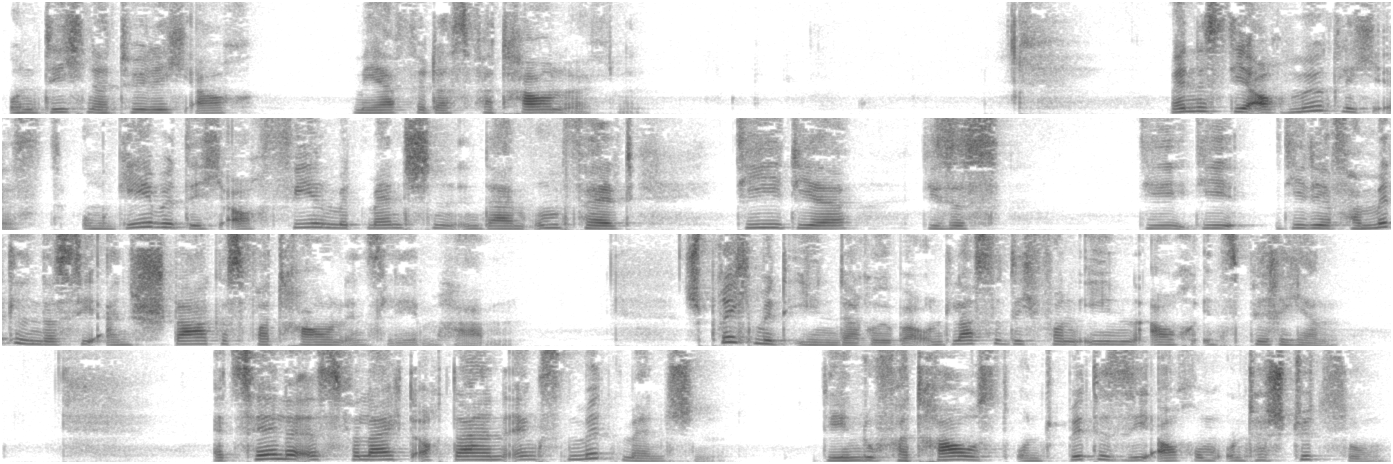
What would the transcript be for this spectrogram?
und dich natürlich auch mehr für das Vertrauen öffnen. Wenn es dir auch möglich ist, umgebe dich auch viel mit Menschen in deinem Umfeld, die dir dieses, die, die, die dir vermitteln, dass sie ein starkes Vertrauen ins Leben haben. Sprich mit ihnen darüber und lasse dich von ihnen auch inspirieren. Erzähle es vielleicht auch deinen engsten Mitmenschen, denen du vertraust und bitte sie auch um Unterstützung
